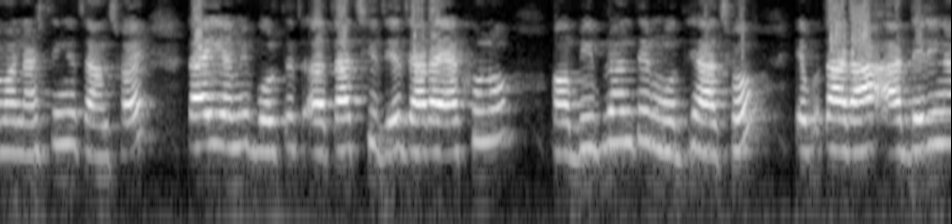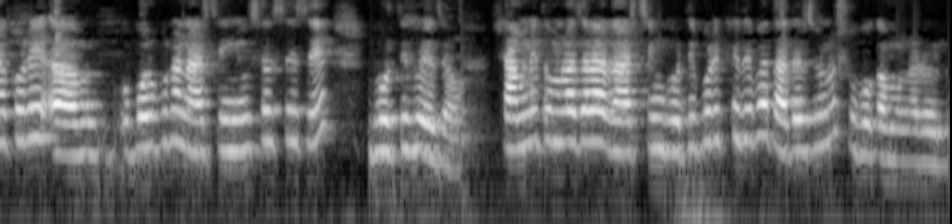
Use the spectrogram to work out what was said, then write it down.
আমার নার্সিং এ চান্স হয়। তাই আমি বলতে চাচ্ছি যে যারা এখনও আহ, বিভ্রান্তের মধ্যে আছো তারা আর দেরি না করে বরগুনা নার্সিং ইউসার্সেসে ভর্তি হয়ে যাও। সামনে তোমরা যারা নার্সিং ভর্তি পরীক্ষা দেবা, তাদের জন্য শুভকামনা রইল।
